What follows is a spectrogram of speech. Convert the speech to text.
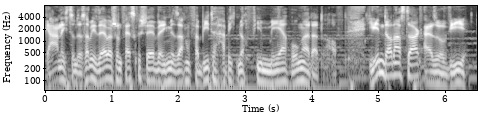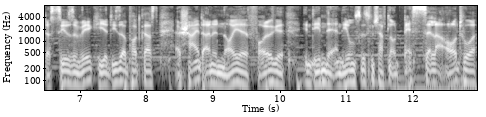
gar nichts. Und das habe ich selber schon festgestellt. Wenn ich mir Sachen verbiete, habe ich noch viel mehr Hunger darauf. Jeden Donnerstag, also wie das Ziel ist im Weg, hier dieser Podcast, erscheint eine neue Folge, in dem der Ernährungswissenschaftler und Bestseller-Autor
